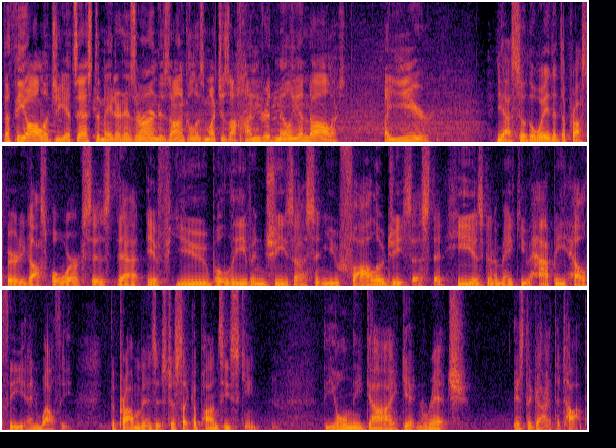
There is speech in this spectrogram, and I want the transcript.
The theology, it's estimated, has earned his uncle as much as $100 million a year. Yeah, so the way that the prosperity gospel works is that if you believe in Jesus and you follow Jesus, that he is going to make you happy, healthy, and wealthy. The problem is, it's just like a Ponzi scheme. The only guy getting rich is the guy at the top.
